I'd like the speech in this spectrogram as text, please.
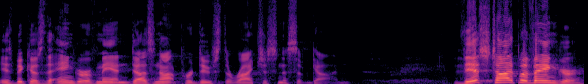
is because the anger of man does not produce the righteousness of God. This type of anger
